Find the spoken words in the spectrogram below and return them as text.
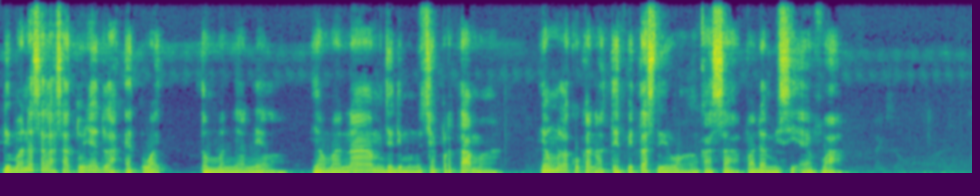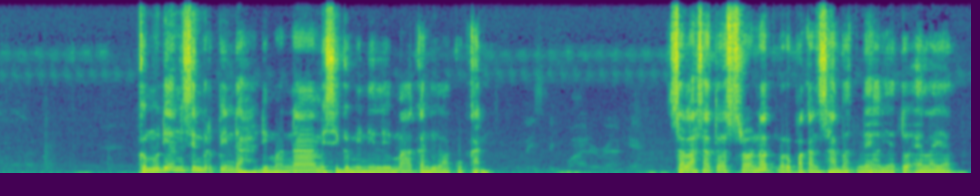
Di mana salah satunya adalah Ed White, temannya Neil, yang mana menjadi manusia pertama yang melakukan aktivitas di ruang angkasa pada misi Eva. Kemudian scene berpindah di mana misi Gemini 5 akan dilakukan. Salah satu astronot merupakan sahabat Neil yaitu Elliot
